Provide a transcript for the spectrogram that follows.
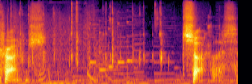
Crunch. Chocolate.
